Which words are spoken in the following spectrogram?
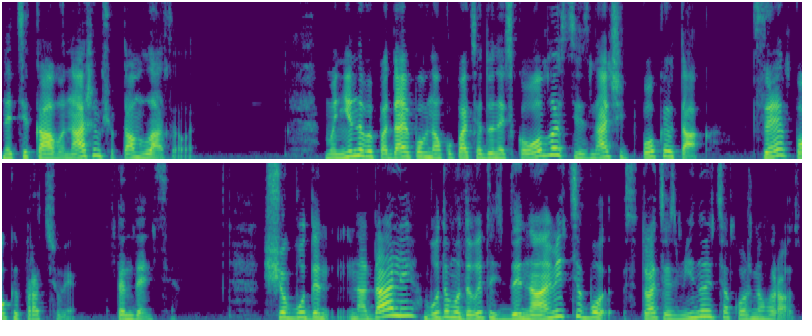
не цікаво нашим, щоб там влазили. Мені не випадає повна окупація Донецької області, значить, поки так. Це поки працює. Тенденція. Що буде надалі, будемо дивитись динаміці, бо ситуація змінюється кожного разу.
